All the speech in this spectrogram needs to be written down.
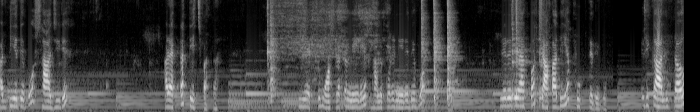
আর দিয়ে দেব সাজিরে আর একটা তেজপাতা। দিয়ে একটু মশলাটা নেড়ে, ভালো করে নেড়ে দেব। নেড়ে দেওয়ার পর চাপা দিয়ে ফুটতে দেব। এদিকে আলুটাও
